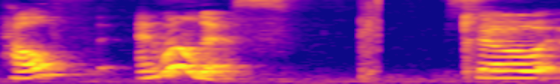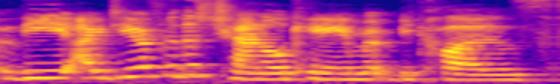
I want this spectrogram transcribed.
health and wellness. So the idea for this channel came because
